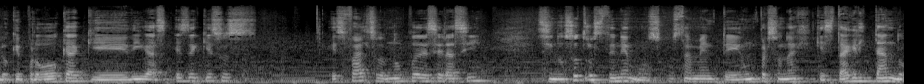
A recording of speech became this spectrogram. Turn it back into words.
lo que provoca que digas, es de que eso es, es falso, no puede ser así. Si nosotros tenemos justamente un personaje que está gritando,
